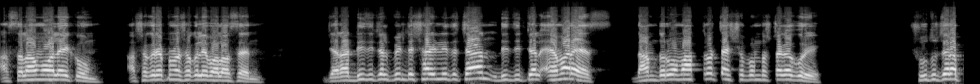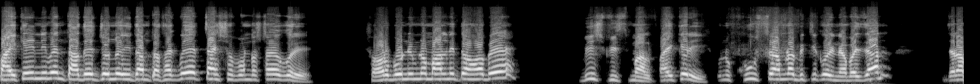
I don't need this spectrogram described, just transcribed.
আসসালামু আলাইকুম। আশা করি আপনারা সকলে ভালো আছেন। যারা ডিজিটাল প্রিন্টের শাড়ি নিতে চান ডিজিটাল এমআরএস দাম ধরবো মাত্র চারশো পঞ্চাশ টাকা করে। শুধু যারা পাইকারি নেবেন, তাদের জন্য এই দামটা থাকবে চারশো পঞ্চাশ টাকা করে। সর্বনিম্ন মাল নিতে হবে বিশ পিস মাল, পাইকারি। কোনো খুচরা আমরা বিক্রি করি না, ভাইজান। যারা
